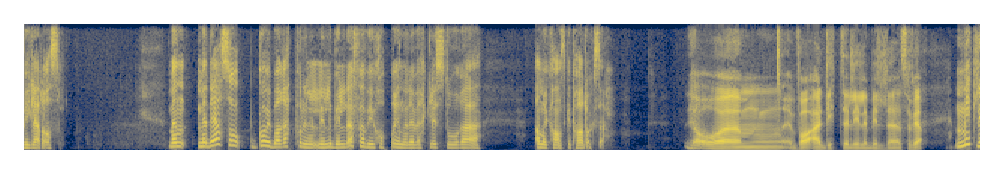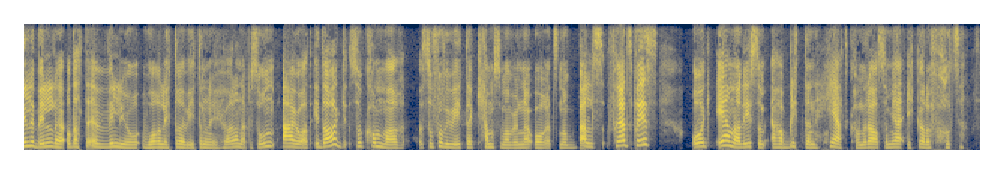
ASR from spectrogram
Vi gleder oss. Men med det så går vi bare rett på det lille bildet før vi hopper inn i det virkelig store amerikanske paradokset. Ja, og um, hva er ditt lille bilde, Sofie? Mitt lille bilde, og dette vil jo våre lyttere vite når de hører denne episoden, er jo at i dag så kommer Så får vi vite hvem som har vunnet årets Nobels fredspris. Og en av de som har blitt en het kandidat som jeg ikke hadde forutsett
